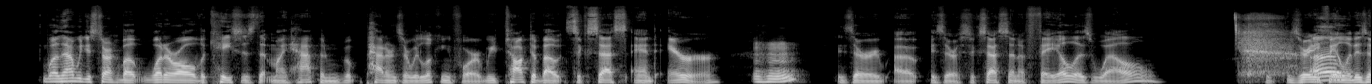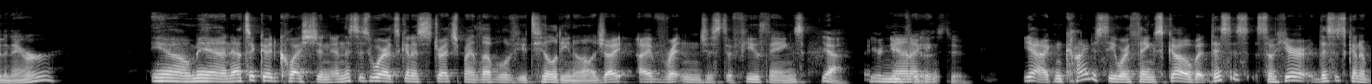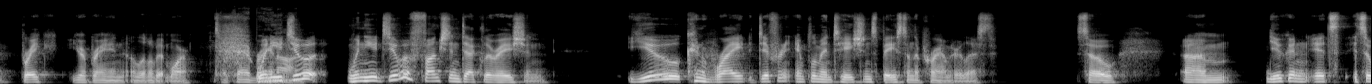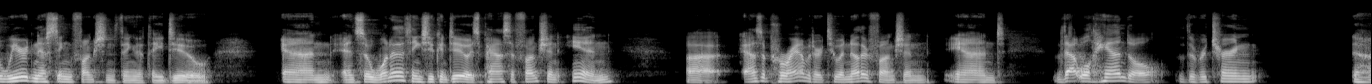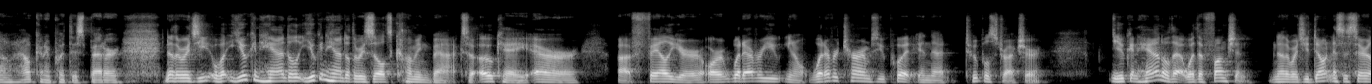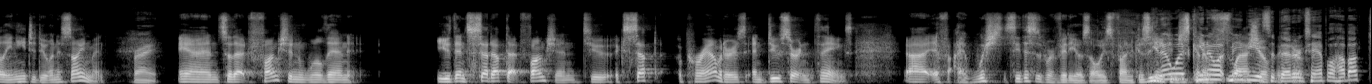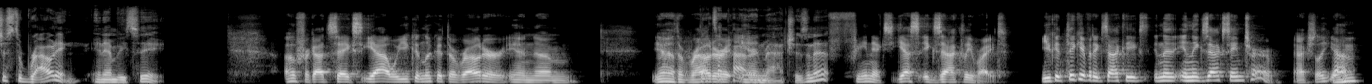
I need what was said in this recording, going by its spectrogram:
Well, now we just talk about what are all the cases that might happen. What patterns are we looking for? We talked about success and error. Mm-hmm. Is there a, is there a success and a fail as well? Is there any um, fail that isn't an error? Yeah, oh man, that's a good question. And this is where it's going to stretch my level of utility knowledge. I, I've written just a few things. Yeah, you're new to this too. Yeah, I can kind of see where things go, but this is so here. This is going to break your brain a little bit more. Okay, when you on. do a, when you do a function declaration, you can write different implementations based on the parameter list. So, um, you can. It's it's a weird nesting function thing that they do and, and so one of the things you can do is pass a function in uh, as a parameter to another function, and that will handle the return. Uh, how can I put this better? In other words, you, what you can handle, you can handle the results coming back. So, okay, error, uh, failure, or whatever you, you know, whatever terms you put in that tuple structure, you can handle that with a function. In other words, you don't necessarily need to do an assignment. Right. And so that function will then you then set up that function to accept parameters and do certain things. Uh, if I wish, see, this is where video is always fun because you, know you what, you know what, maybe it's a better example. How about just the routing in MVC? Oh, for God's sakes, yeah. Well, you can look at the router in, um, yeah, the router in match, isn't it? Phoenix. Yes, exactly right. You can think of it exactly in the in the exact same term. Actually, yeah. Mm-hmm.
